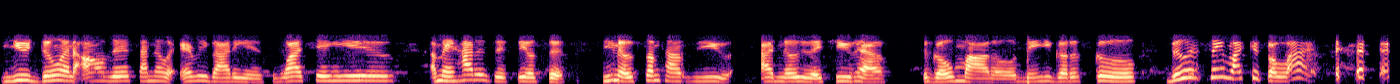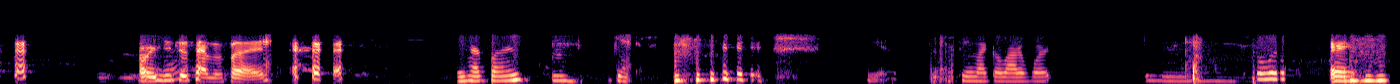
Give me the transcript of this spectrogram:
you doing all this? I know everybody is watching you. I mean, how does it feel to you know sometimes you I know that you have to go model, then you go to school. Do it seem like it's a lot, or are you just having fun? You have fun? Mm. Yes. yes. Does it seem like a lot of work? A little. and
